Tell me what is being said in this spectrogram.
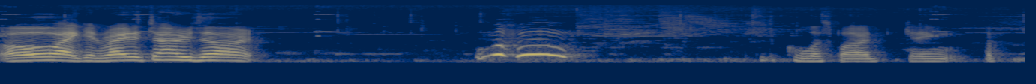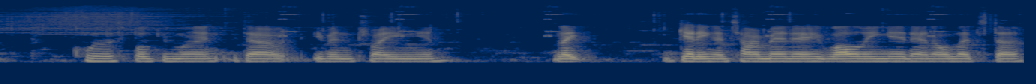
Oh, I can ride a Charizard. Woohoo! The coolest part, getting a coolest Pokemon without even trying it. Like getting a Charmander, evolving it, and all that stuff.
